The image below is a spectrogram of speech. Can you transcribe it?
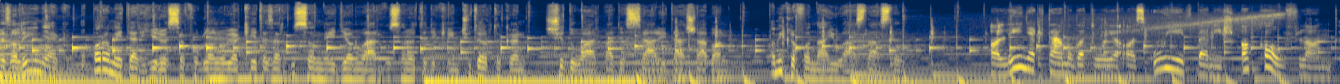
Ez a lényeg a Paraméter hír összefoglalója 2024. január 25-én csütörtökön Sidó Árpád összeállításában. A mikrofonnál Juhász László. A lényeg támogatója az új évben is a Kaufland.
